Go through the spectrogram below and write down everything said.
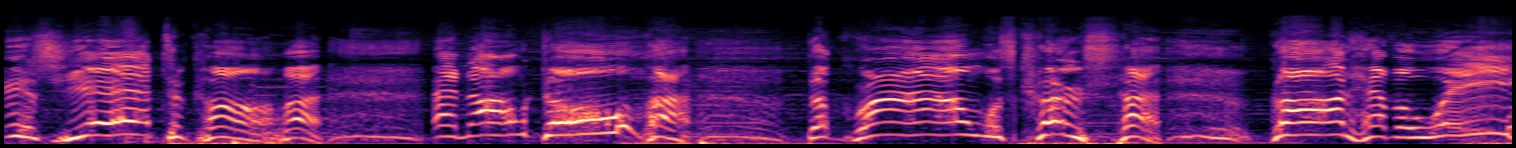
is yet to come. And although the ground was cursed. God have a way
